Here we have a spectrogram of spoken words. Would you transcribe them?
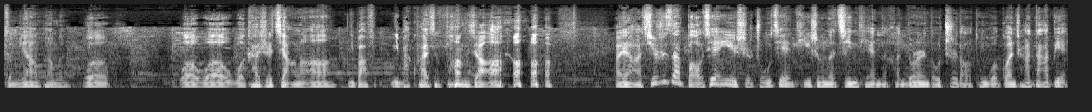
怎么样，朋友们？我我我我开始讲了啊！你把你把筷子放下啊！哎呀，其实，在保健意识逐渐提升的今天呢，很多人都知道通过观察大便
